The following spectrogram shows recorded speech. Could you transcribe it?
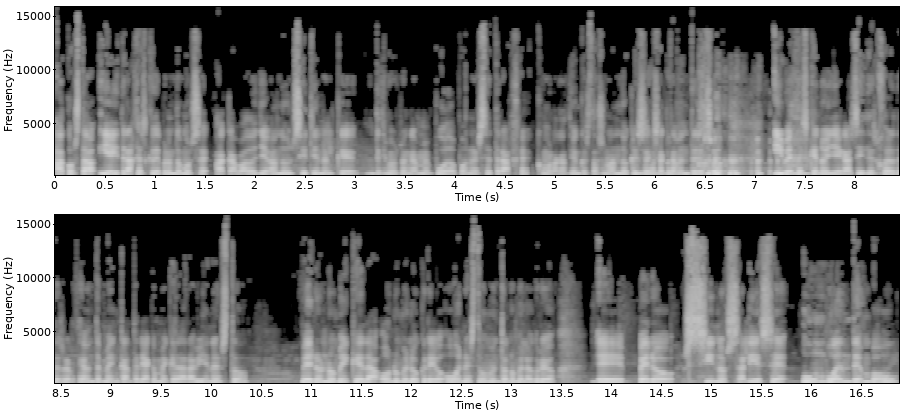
ha costado, y hay trajes que de pronto hemos acabado llegando a un sitio en el que decimos, venga, me puedo poner este traje, como la canción que está sonando, que Exacto. es exactamente eso, y veces que no llegas y dices, joder, desgraciadamente me encantaría que me quedara bien esto, pero no me queda, o no me lo creo, o en este momento no me lo creo. Eh, pero si nos saliese un buen dembow,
